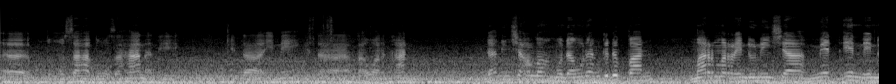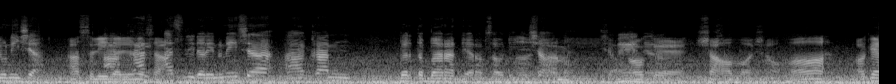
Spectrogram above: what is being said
eh, pengusaha-pengusaha nanti kita ini kita tawarkan dan insya Allah mudah-mudahan ke depan marmer Indonesia made in Indonesia asli dari akan Indonesia. asli dari Indonesia akan bertebaran di Arab Saudi insya Allah. Insya Allah. Oke, insya Allah, insya Allah. Oke,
